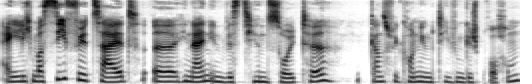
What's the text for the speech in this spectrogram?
eigentlich massiv viel Zeit äh, hinein investieren sollte, ganz viel Konjunktiven gesprochen.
